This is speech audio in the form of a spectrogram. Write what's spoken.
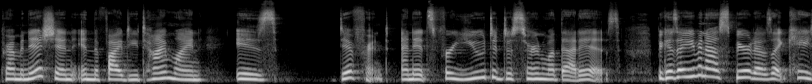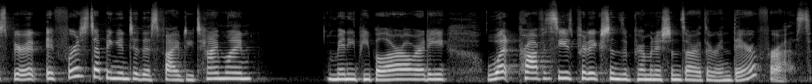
premonition in the 5D timeline is different. And it's for you to discern what that is. Because I even asked Spirit, I was like, okay, Spirit, if we're stepping into this 5D timeline, many people are already, what prophecies, predictions, and premonitions are there in there for us?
